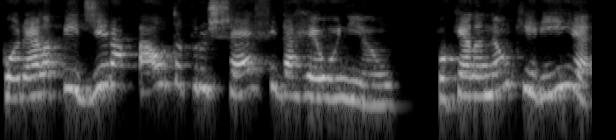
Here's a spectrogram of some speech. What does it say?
por ela pedir a pauta para o chefe da reunião porque ela não queria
